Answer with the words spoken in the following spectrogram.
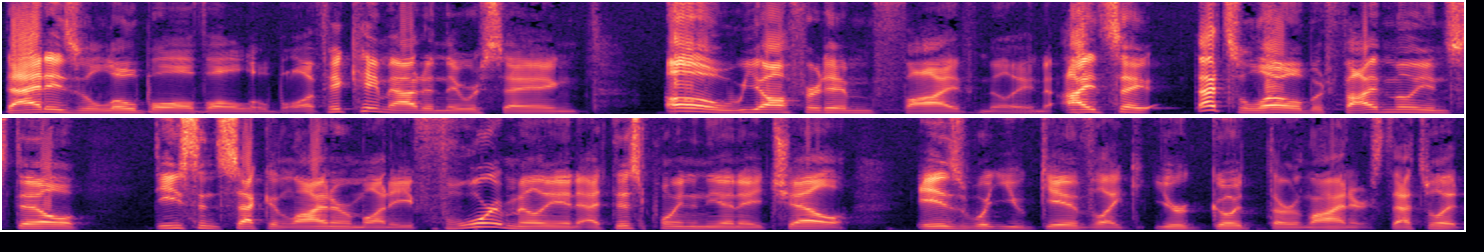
that is a lowball of all lowball. If it came out and they were saying, "Oh, we offered him five million, I'd say that's low, but five million still decent second liner money. Four million at this point in the NHL is what you give like your good third liners. That's what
